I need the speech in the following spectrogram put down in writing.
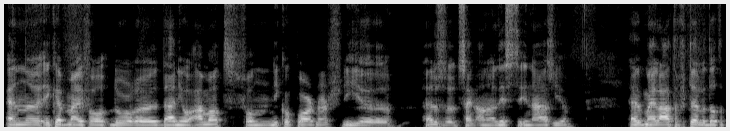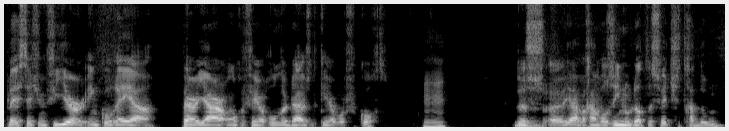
En ik heb mij van, door Daniel Amat van Nico Partners, die, hè, dus het zijn analisten in Azië, heb ik mij laten vertellen dat de PlayStation 4 in Korea per jaar ongeveer 100.000 keer wordt verkocht. Mhm. Dus eh, ja, we gaan wel zien hoe dat de Switch het gaat doen.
